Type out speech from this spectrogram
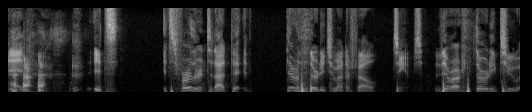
it, it's it's further into that. There, there are 32 NFL teams. There are 32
